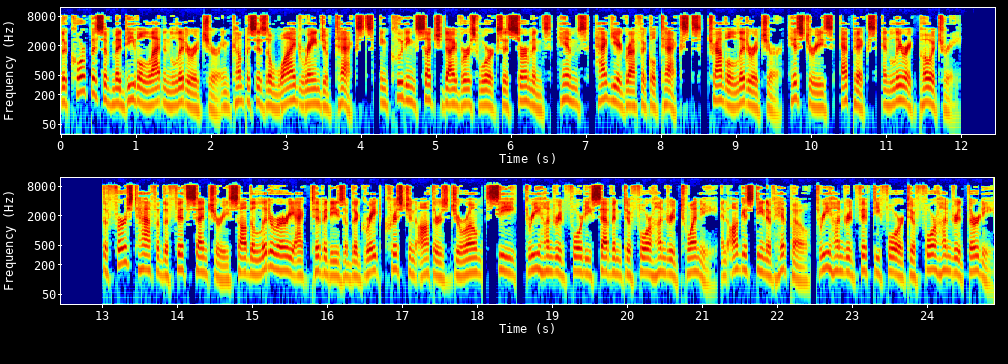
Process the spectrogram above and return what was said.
The corpus of medieval Latin literature encompasses a wide range of texts, including such diverse works as sermons, hymns, hagiographical texts, travel literature, histories, epics, and lyric poetry. The first half of the 5th century saw the literary activities of the great Christian authors Jerome c. 347–420 and Augustine of Hippo 354–430,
